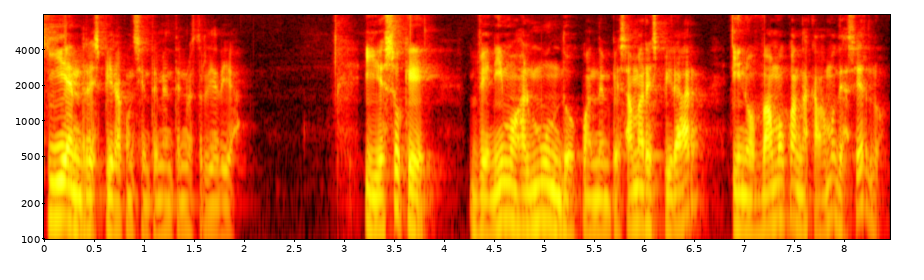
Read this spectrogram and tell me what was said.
¿Quién respira conscientemente en nuestro día a día? Y eso que venimos al mundo cuando empezamos a respirar y nos vamos cuando acabamos de hacerlo.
